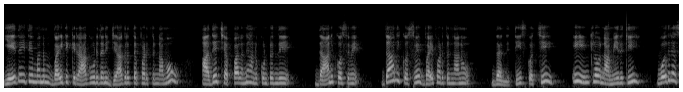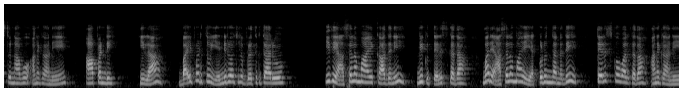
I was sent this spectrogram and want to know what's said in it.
ఏదైతే మనం బయటికి రాకూడదని జాగ్రత్త పడుతున్నామో అదే చెప్పాలని అనుకుంటుంది. దానికోసమే దానికోసమే భయపడుతున్నాను. దాన్ని తీసుకొచ్చి ఈ ఇంట్లో నా మీదకి వదిలేస్తున్నావు అనగానే ఆపండి. ఇలా భయపడుతూ ఎన్ని రోజులు బ్రతుకుతారు? ఇది అసలు మాయ కాదని మీకు తెలుసు కదా. మరి అసలు మాయ ఎక్కడుందన్నది తెలుసుకోవాలి కదా అనగానే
